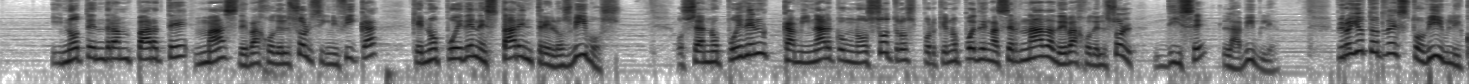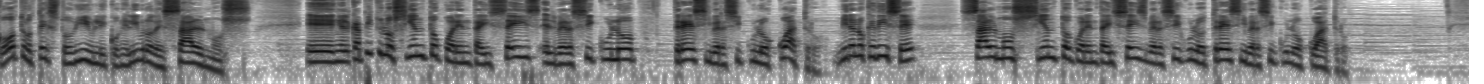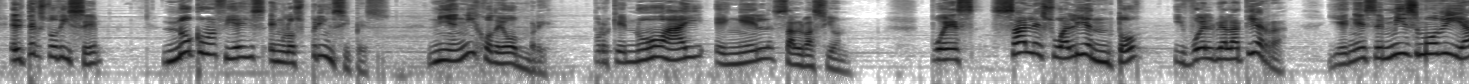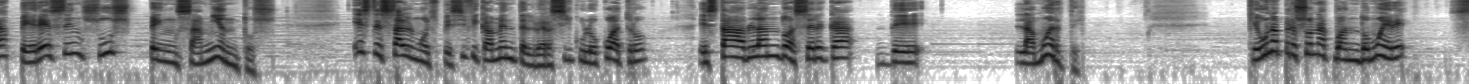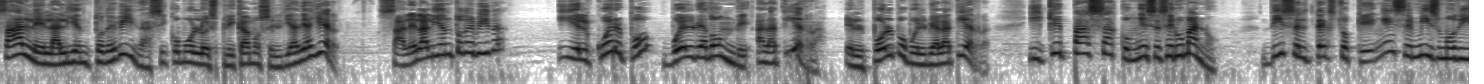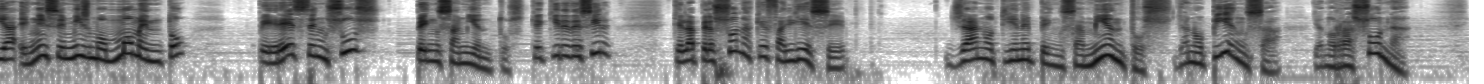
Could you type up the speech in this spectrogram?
y no tendrán parte más debajo del sol. Significa que no pueden estar entre los vivos. O sea, no pueden caminar con nosotros porque no pueden hacer nada debajo del sol, dice la Biblia. Pero hay otro texto bíblico, otro texto bíblico en el libro de Salmos. En el capítulo 146, el versículo 3 y versículo 4. Mira lo que dice Salmos 146, versículo 3 y versículo 4. El texto dice, no confiéis en los príncipes, ni en hijo de hombre, porque no hay en él salvación. Pues sale su aliento y vuelve a la tierra, y en ese mismo día perecen sus pensamientos. Este salmo, específicamente el versículo 4, está hablando acerca de la muerte. Que una persona cuando muere sale el aliento de vida, así como lo explicamos el día de ayer. Sale el aliento de vida y el cuerpo vuelve a dónde? A la tierra. El polvo vuelve a la tierra. ¿Y qué pasa con ese ser humano? Dice el texto que en ese mismo día, en ese mismo momento, perecen sus pensamientos. ¿Qué quiere decir? Que la persona que fallece ya no tiene pensamientos, ya no piensa, ya no razona.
